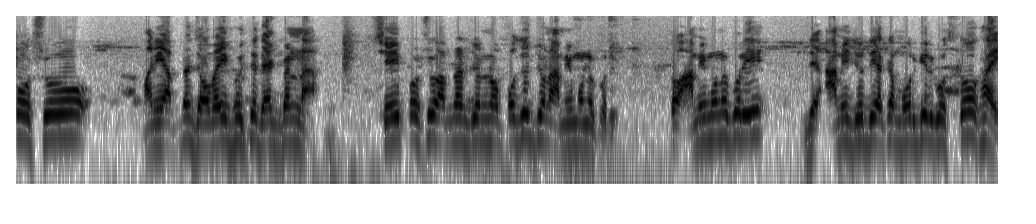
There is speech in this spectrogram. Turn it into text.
পশু মানে আপনার জবাই হইতে দেখবেন না, সেই পশু আপনার জন্য প্রযোজ্য আমি মনে করি। তো আমি মনে করি যে আমি যদি একটা মুরগির গোস্তও খাই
